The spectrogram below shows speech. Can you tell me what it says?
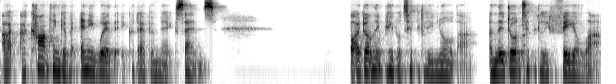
I, I can't think of any way that it could ever make sense. But I don't think people typically know that, and they don't typically feel that.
